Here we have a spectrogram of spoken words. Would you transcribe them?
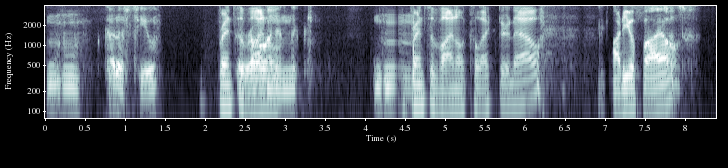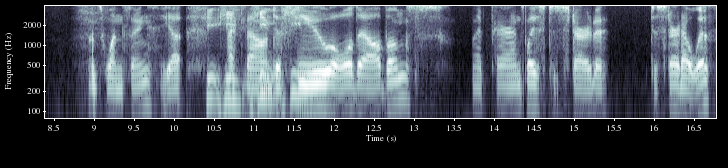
hmm Got a few. Brent's a The rowing vinyl. and the. Mhm. Brent's a vinyl collector now. Audiophile. That's, that's one thing. Yeah, He he I found he, a he- few old albums. My parents' place to start a, to start out with.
